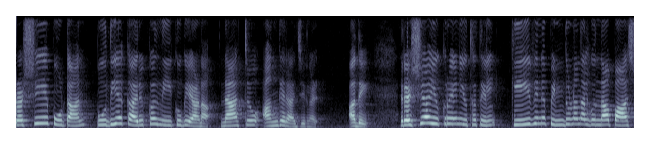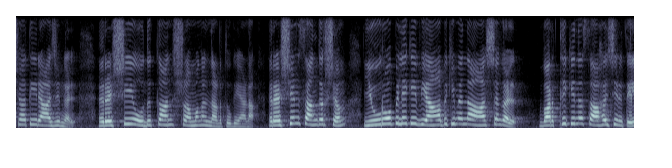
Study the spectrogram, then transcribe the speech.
റഷ്യയെ പൂട്ടാൻ പുതിയ കരുക്കൾ നീക്കുകയാണ് നാറ്റോ അംഗരാജ്യങ്ങൾ. അതെ റഷ്യ യുക്രൈൻ യുദ്ധത്തിൽ കീവിന് പിന്തുണ നൽകുന്ന പാശ്ചാത്യ രാജ്യങ്ങൾ റഷ്യയെ ഒതുക്കാൻ ശ്രമങ്ങൾ നടത്തുകയാണ്. റഷ്യൻ സംഘർഷം യൂറോപ്പിലേക്ക് വ്യാപിക്കുമെന്ന ആശങ്കകൾ വർദ്ധിക്കുന്ന സാഹചര്യത്തിൽ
